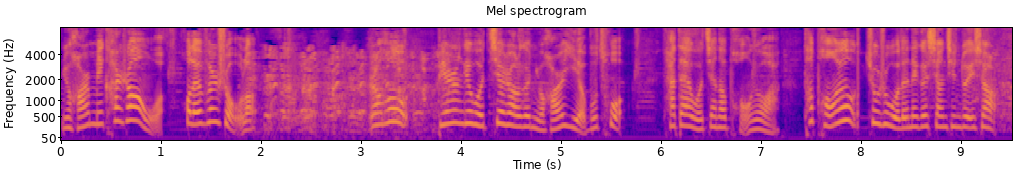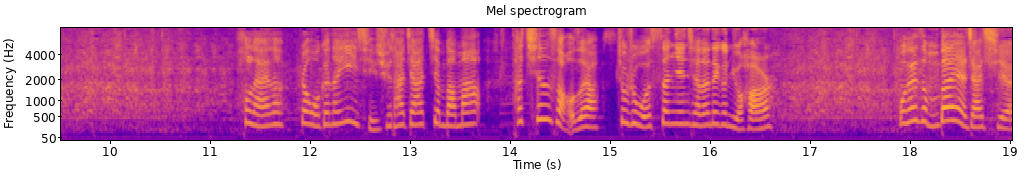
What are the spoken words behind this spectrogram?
女孩没看上我，后来分手了。然后别人给我介绍了个女孩也不错，他带我见到朋友啊，他朋友就是我的那个相亲对象。后来呢，让我跟他一起去他家见爸妈。”他亲嫂子呀，就是我三年前的那个女孩儿，我该怎么办呀？佳琪，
